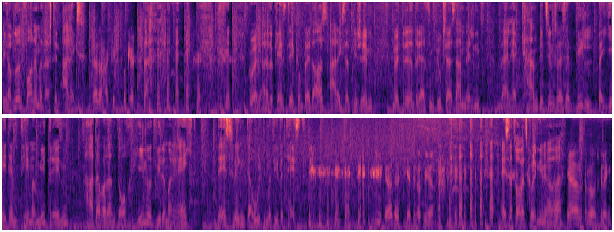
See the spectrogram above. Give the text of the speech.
Ich habe nur einen Vornamen da stehen, Alex. Ja, der Hackel. Okay. Da. Gut, also du kennst dich komplett aus. Alex hat geschrieben, möchte den Andreas zum Klugscheißer anmelden, weil er kann bzw. will bei jedem Thema mitreden, hat aber dann doch hin und wieder mal recht. Deswegen der ultimative Test. Ja, das hört ja nach mir. Es hat Arbeitskollegen nehme ich an, oder? Ja, wir sind rausgelegen.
